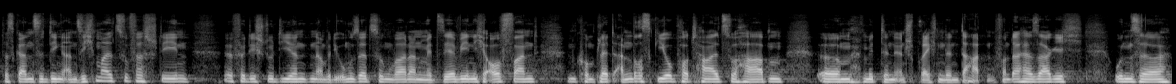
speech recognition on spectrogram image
das ganze Ding an sich mal zu verstehen äh, für die Studierenden, aber die Umsetzung war dann mit sehr wenig Aufwand, ein komplett anderes Geoportal zu haben ähm, mit den entsprechenden Daten. Von daher sage ich, unser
